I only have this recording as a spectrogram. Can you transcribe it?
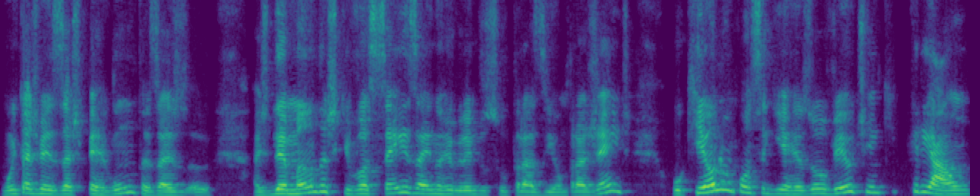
muitas vezes as perguntas, as, as demandas que vocês aí no Rio Grande do Sul traziam para gente, o que eu não conseguia resolver, eu tinha que criar um,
